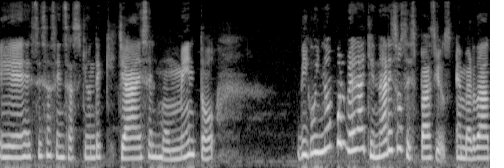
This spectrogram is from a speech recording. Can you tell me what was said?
es esa sensación de que ya es el momento. Digo, y no volver a llenar esos espacios, en verdad.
